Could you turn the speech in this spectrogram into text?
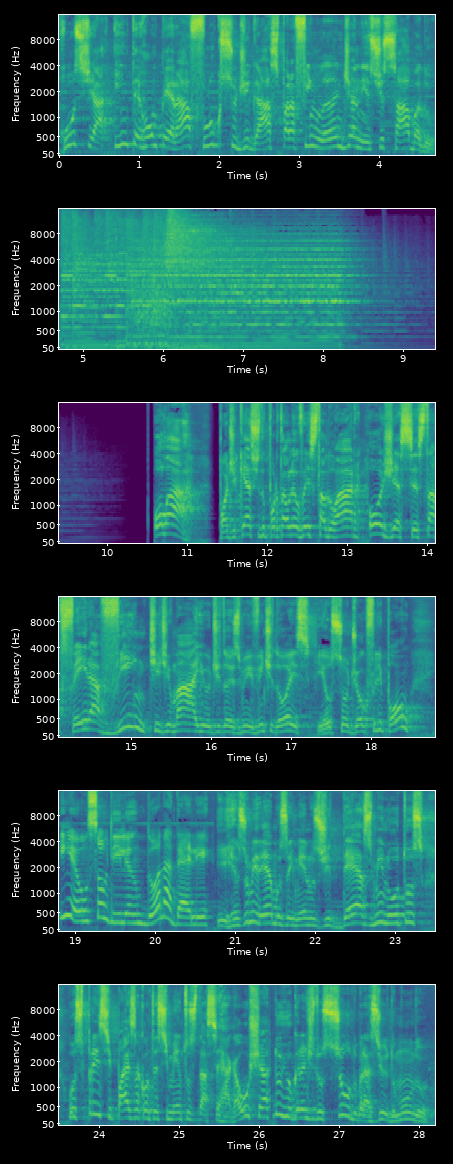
Rússia interromperá fluxo de gás para a Finlândia neste sábado. Olá! Podcast do Portal Leuve está no ar. Hoje é sexta-feira, 20 de maio de 2022. Eu sou Diogo Filipon. E eu sou Lilian Donadelli. E resumiremos em menos de 10 minutos os principais acontecimentos da Serra Gaúcha, do Rio Grande do Sul, do Brasil e do mundo.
